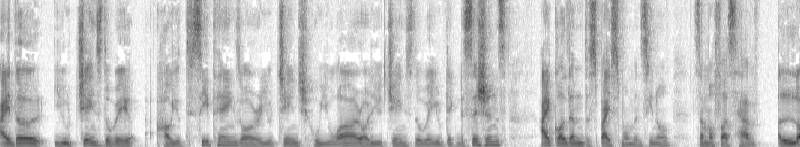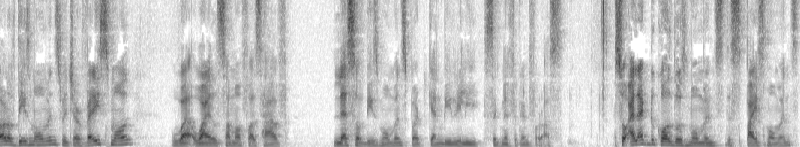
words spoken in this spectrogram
either you change the way how you see things or you change who you are or you change the way you take decisions. I call them the spice moments you know. Some of us have a lot of these moments which are very small while some of us have less of these moments but can be really significant for us. So i like to call those moments the spice moments.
